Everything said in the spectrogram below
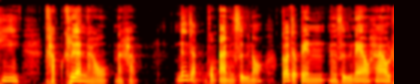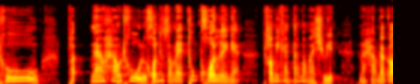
ที่ขับเคลื่อนเรานะครับ เนื่องจากผมอ่านหนังสือเนาะก็จะเป็นหนังสือแนว how to แนว how to หรือคนที่สำเร็จทุกคนเลยเนี่ยเขามีการตั้งเป้าหมายชีวิตนะครับ แล้วก็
